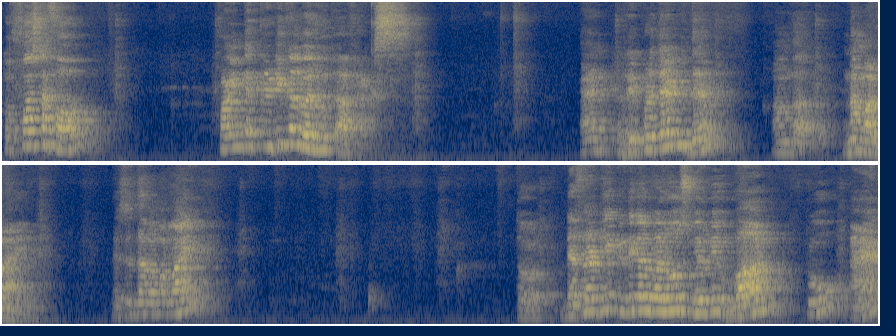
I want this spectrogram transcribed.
So first of all, find the critical value of x and represent them on the number line. This is the number line. So definitely critical values will be 1, 2 and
